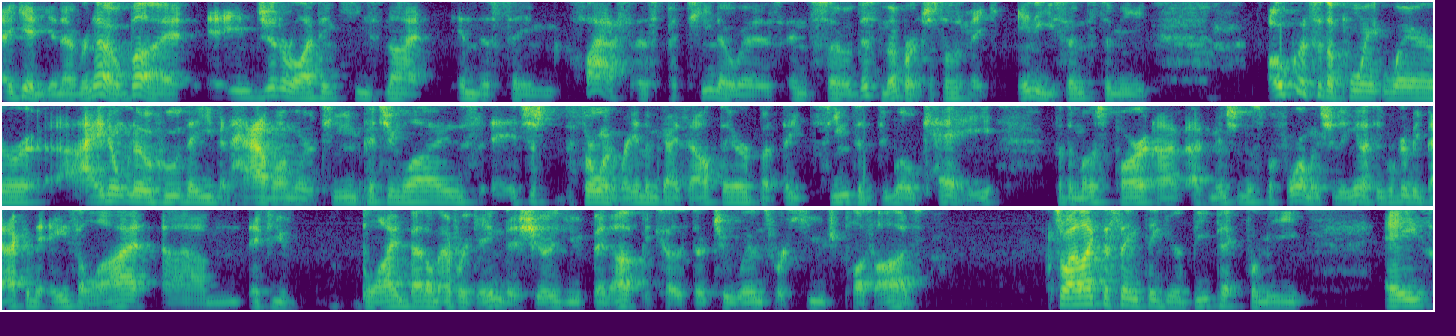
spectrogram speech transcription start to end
Again, you never know. But in general, I think he's not in the same class as Patino is. And so this number just doesn't make any sense to me Oakland to the point where I don't know who they even have on their team pitching wise. It's just throwing random guys out there, but they seem to do okay for the most part. I've, I've mentioned this before. I mentioned again. I think we're going to be back in the A's a lot. Um, if you've blind bet them every game this year, you've been up because their two wins were huge plus odds. So I like the same thing here. B pick for me, A's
